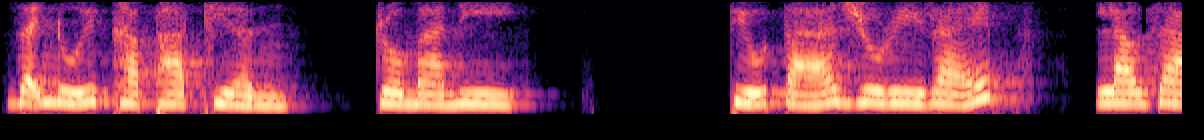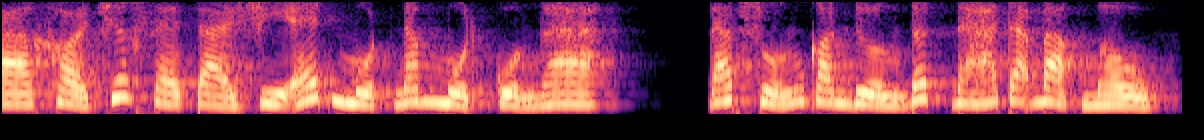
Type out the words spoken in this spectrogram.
Dãy núi Carpathian, Romani Thiếu tá Yuri Raev lao ra khỏi chiếc xe tải GS-151 của Nga, đáp xuống con đường đất đá đã bạc màu.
